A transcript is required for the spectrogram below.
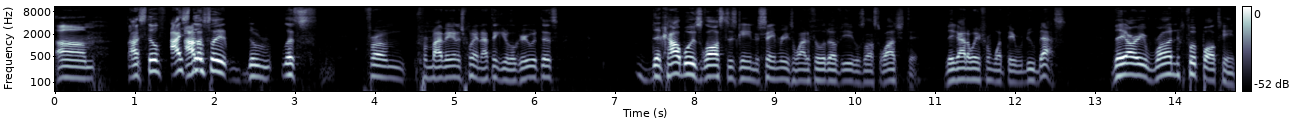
Um, I still, I still, Honestly, the let's from from my vantage point, I think you'll agree with this. The Cowboys lost this game the same reason why the Philadelphia Eagles lost to Washington. They got away from what they do best. They are a run football team.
